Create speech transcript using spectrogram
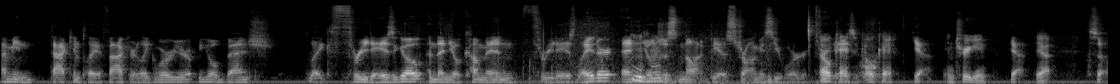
I mean, that can play a factor. Like where you're, you'll bench like three days ago, and then you'll come in three days later, and you'll just not be as strong as you were three Okay. days ago. Okay. Yeah, Intriguing. yeah. Yeah. So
